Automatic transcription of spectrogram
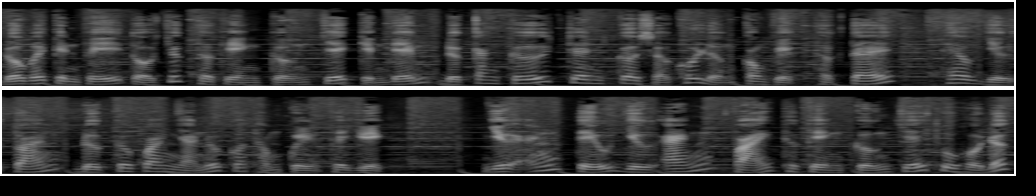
Đối với kinh phí tổ chức thực hiện cưỡng chế kiểm đếm được căn cứ trên cơ sở khối lượng công việc thực tế theo dự toán được cơ quan nhà nước có thẩm quyền phê duyệt. Dự án tiểu dự án phải thực hiện cưỡng chế thu hồi đất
